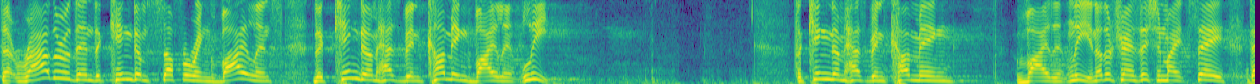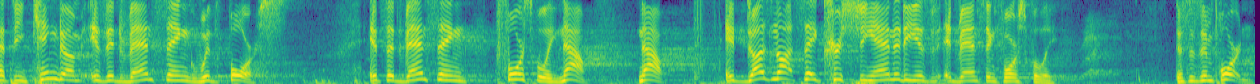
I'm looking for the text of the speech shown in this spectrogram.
That rather than the kingdom suffering violence, the kingdom has been coming violently. The kingdom has been coming violently. Another translation might say that the kingdom is advancing with force. It's advancing forcefully. Now, now, it does not say Christianity is advancing forcefully. This is important.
